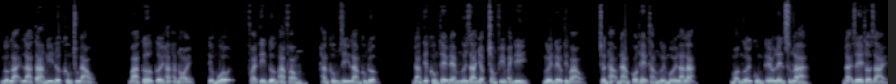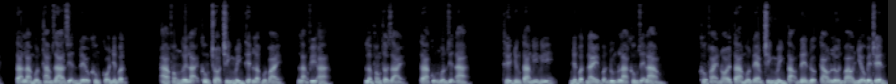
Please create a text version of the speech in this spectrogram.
ngược lại là ta nghĩ được không chú đáo. Ba cơ cười hát hát nói, tiểu muội, phải tin tưởng a phong, hắn không gì làm không được. Đáng tiếc không thể đem ngươi gia nhập trong phim ảnh đi, ngươi nếu tiến bảo, trần hạo nam có thể thắng ngươi mới là lạ. Mọi người cùng kêu lên xưng là. Đại dê thở dài, ta là muốn tham gia diễn đều không có nhân vật. A phong ngươi lại không cho chính mình thiết lập một vai, lãng phí a. Lâm phong thở dài, ta cũng muốn diễn à. Thế nhưng ta nghĩ nghĩ, nhân vật này vẫn đúng là không dễ làm. Không phải nói ta muốn đem chính mình tạo nên được cao lớn bao nhiêu bên trên.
